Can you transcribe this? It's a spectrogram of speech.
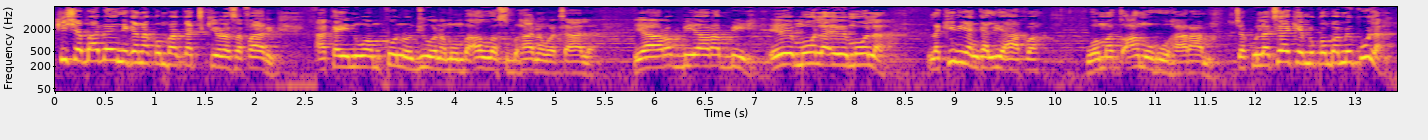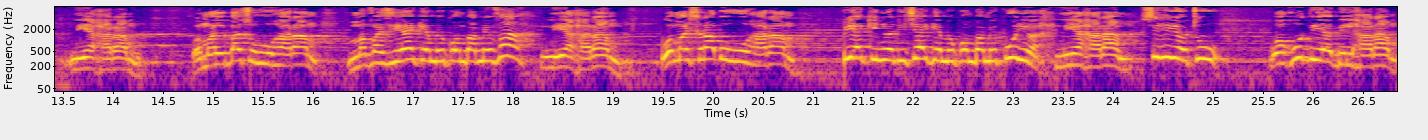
Kisha baadaye nikana kwamba katikio na safari akainua mkono juu anamwomba Allah subhana wa ta'ala. Ya rabbi ya rabbi ewe mola ewe mola. Lakini angalia hapa wa mat'amuhu haram. Chakula chake amekwamba amekula ni ya haramu wa malbasuhu haram. Mavazi yake amekwamba amevaa ni ya haramu wa mashrabuhu haram. Pia kinywaji chake amekwamba amekunywa ni ya haramu si hiyo tu. Wa ghudhiya bil haram.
